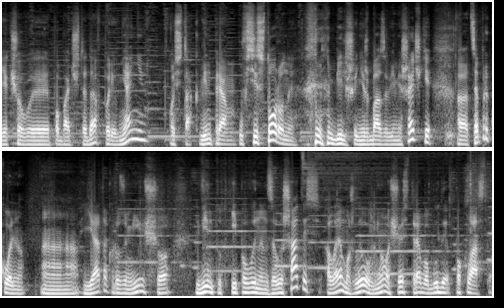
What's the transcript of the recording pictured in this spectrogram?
Якщо ви побачите да, в порівнянні, ось так. Він прям у всі сторони більше, ніж базові мішечки. Е, Це прикольно. Е, Я так розумію, що він тут і повинен залишатись, але можливо в нього щось треба буде покласти.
